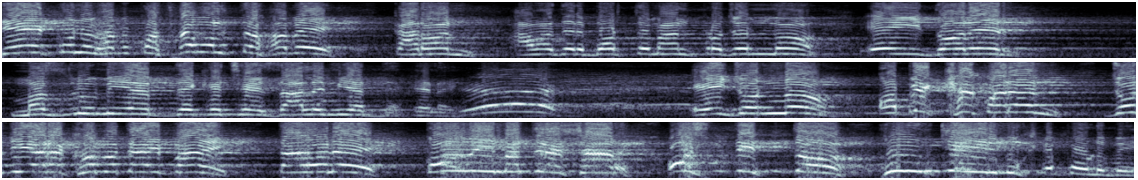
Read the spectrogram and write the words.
যে কোনোভাবে কথা বলতে হবে। কারণ আমাদের বর্তমান প্রজন্ম এই দলের মাজলুমিয়াত দেখেছে জালেমিয়াত দেখে নাই। এই জন্য অপেক্ষা করেন যদি এরা ক্ষমতায় পায় তাহলে কওমি মাদ্রাসার অস্তিত্ব হুমকির মুখে পড়বে।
